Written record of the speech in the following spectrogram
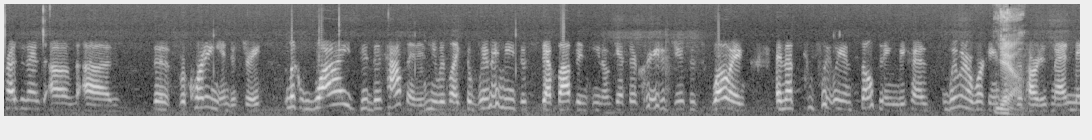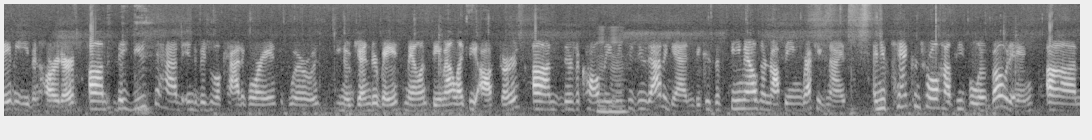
president of um, the recording industry, look, why did this happen? And he was like, the women need to step up and you know get their creative juices flowing. And that's completely insulting because women are working Yeah. just as hard as men, maybe even harder. Um, they used to have individual categories where it was, you know, gender-based, male and female, like the Oscars. Um, there's a call maybe to do that again because the females are not being recognized, and you can't control how people are voting. Um,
